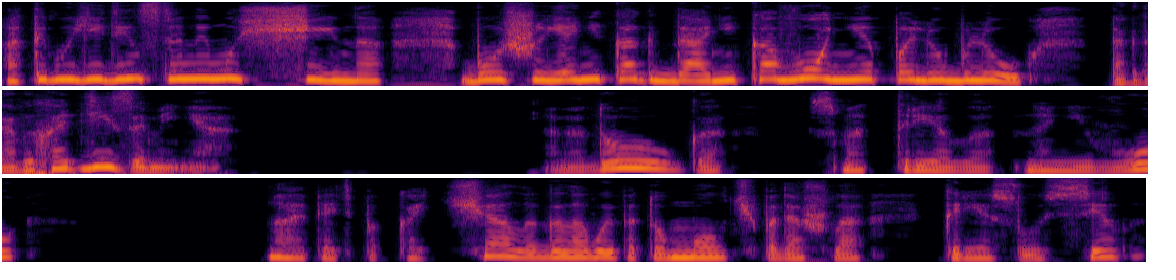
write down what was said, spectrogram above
а ты мой единственный мужчина. Больше я никогда никого не полюблю. Тогда выходи за меня. Она долго смотрела на него, но опять покачала головой, потом молча подошла к креслу, села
